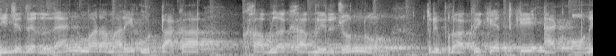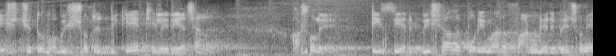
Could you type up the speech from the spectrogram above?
নিজেদের ল্যাং মারামারি ও টাকা খাবলা খাবলির জন্য ত্রিপুরা ক্রিকেটকে এক অনিশ্চিত ভবিষ্যতের দিকে ঠেলে দিয়েছেন। আসলে টিসি এর বিশাল পরিমাণ ফান্ডের পেছনে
